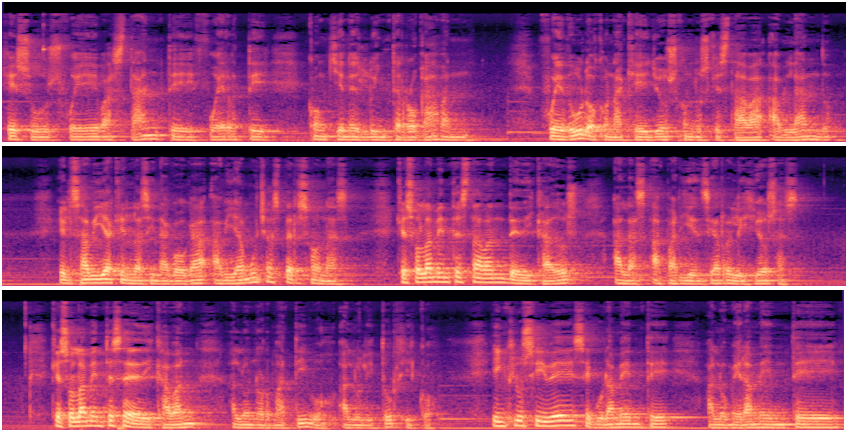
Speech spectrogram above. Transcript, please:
Jesús fue bastante fuerte con quienes lo interrogaban. Fue duro con aquellos con los que estaba hablando. Él sabía que en la sinagoga había muchas personas que solamente estaban dedicados a las apariencias religiosas, que solamente se dedicaban a lo normativo, a lo litúrgico, inclusive seguramente a lo meramente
